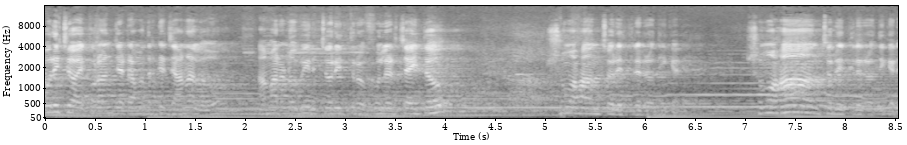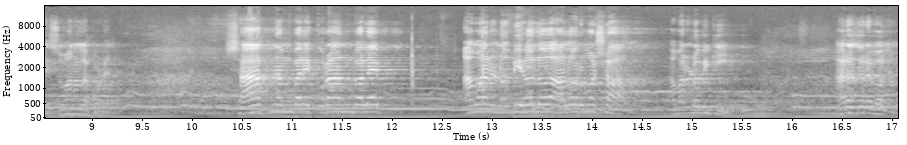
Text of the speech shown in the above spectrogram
পরিচয় কোরআন যেটা আমাদেরকে জানালো, আমার নবীর চরিত্র ফুলের চাইতেও সুমহান চরিত্রের অধিকারী। সুমহান চরিত্রের অধিকারী সুমানাল্লাহ পড়েন। সাত নম্বরে কোরআন বলে, আমার নবী হলো আলোর মশাল। আমার নবী কি? আরও জোরে বলেন।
